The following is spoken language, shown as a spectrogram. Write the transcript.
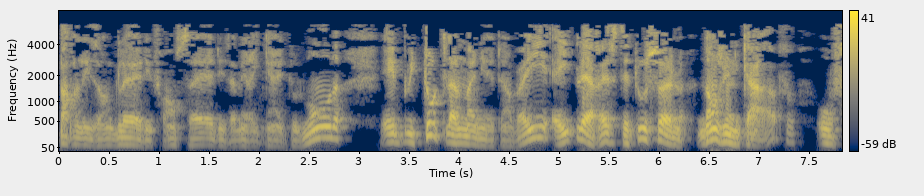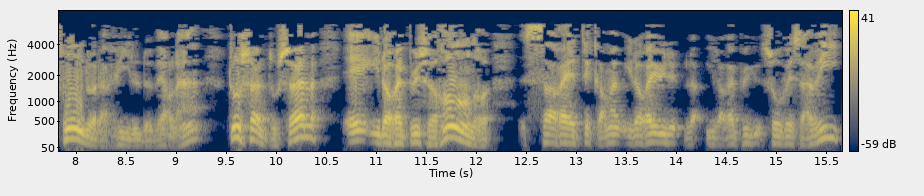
par les Anglais, les Français, les Américains et tout le monde, et puis toute l'Allemagne a été envahie, et Hitler restait tout seul dans une cave, au fond de la ville de Berlin, tout seul, tout seul, et il aurait pu se rendre, ça aurait été quand même, il aurait eu, il aurait pu sauver sa vie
